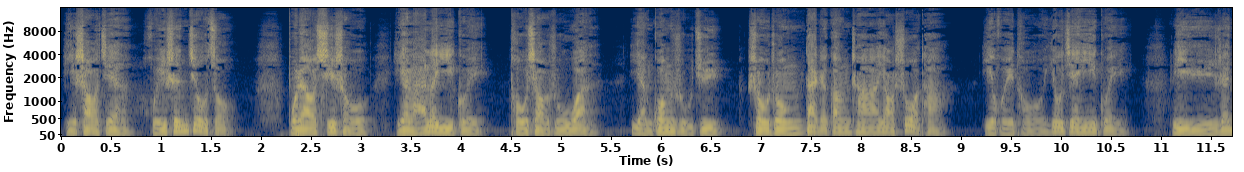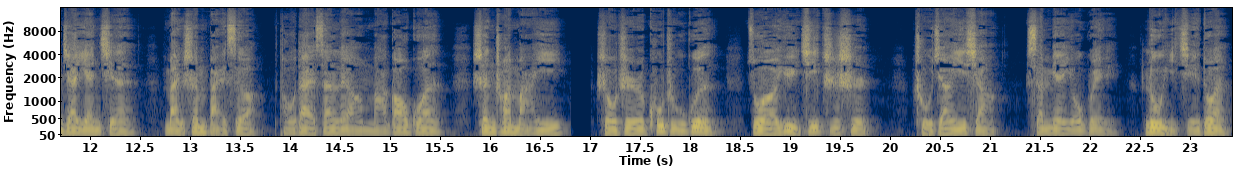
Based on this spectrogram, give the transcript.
一少剑回身就走，不料西手也来了一鬼，头小如碗，眼光如炬，手中带着钢叉要槊他。一回头又见一鬼立于人家眼前，满身白色。头戴三梁麻高冠，身穿麻衣，手执枯竹棍，做御鸡之事。楚江一想，三面有鬼，路已截断，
